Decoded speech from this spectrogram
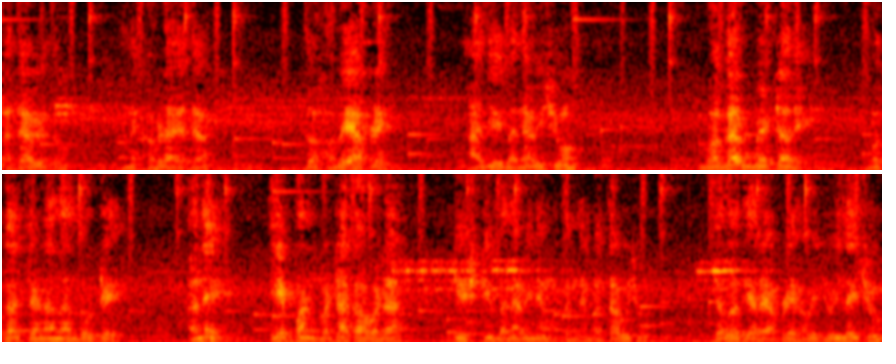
બતાવ્યો હતો અને ખવડાયા હતા. તો હવે આપણે આજે બનાવીશું વગર બેટરે વગર ચણાના લોટે અને એ પણ બટાકા વડા ટેસ્ટી બનાવીને હું તમને બતાવું છું. ચલો ત્યારે આપણે હવે જોઈ લઈશું.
